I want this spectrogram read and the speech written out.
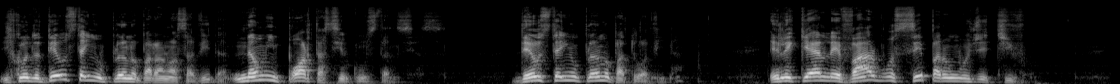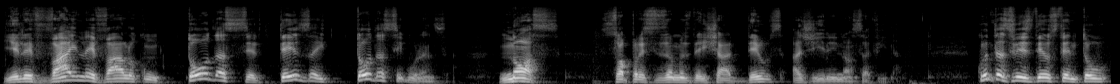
E quando Deus tem um plano para a nossa vida, não importa as circunstâncias. Deus tem um plano para a tua vida. Ele quer levar você para um objetivo. E ele vai levá-lo com toda certeza e toda segurança. Nós só precisamos deixar Deus agir em nossa vida. Quantas vezes Deus tentou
